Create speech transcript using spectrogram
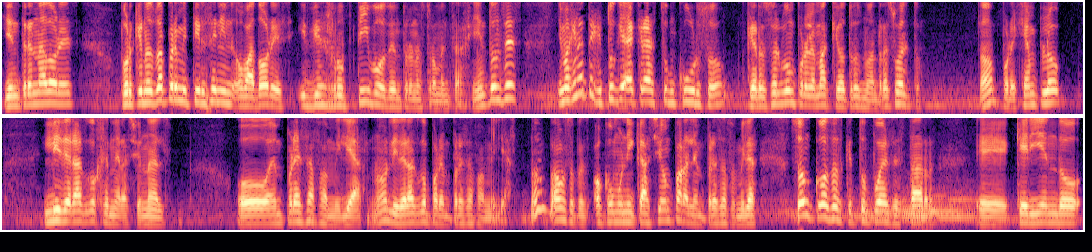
y entrenadores porque nos va a permitir ser innovadores y disruptivos dentro de nuestro mensaje. Y entonces, imagínate que tú ya creaste un curso que resuelve un problema que otros no han resuelto, ¿no? Por ejemplo, liderazgo generacional o empresa familiar, ¿no? Liderazgo para empresa familiar, ¿no? Vamos a pensar, o comunicación para la empresa familiar. Son cosas que tú puedes estar eh, queriendo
